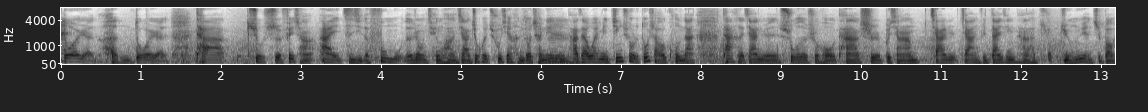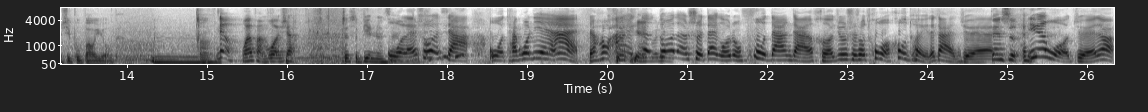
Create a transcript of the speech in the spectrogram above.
多人，很多人他就是非常爱自己的父母的这种情况下，就会出现很多成年人，嗯他在外面经受了多少的苦难，他和家里人说的时候，他是不想让家人家人去担心他，他永远只报喜不报忧的。六，我要反驳一下。这是辩论赛。我来说一下，我谈过恋爱，然后爱更多的是带给我一种负担感和就是说拖我后腿的感觉。但是哎因为我觉得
